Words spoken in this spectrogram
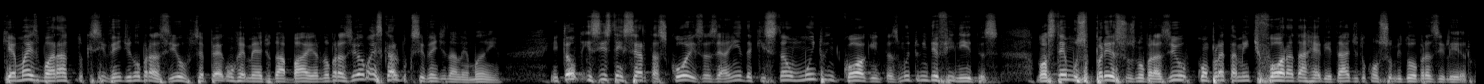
que é mais barato do que se vende no Brasil. Você pega um remédio da Bayer no Brasil, é mais caro do que se vende na Alemanha. Então, existem certas coisas ainda que estão muito incógnitas, muito indefinidas. Nós temos preços no Brasil completamente fora da realidade do consumidor brasileiro.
